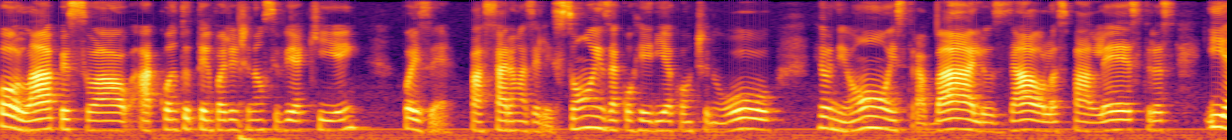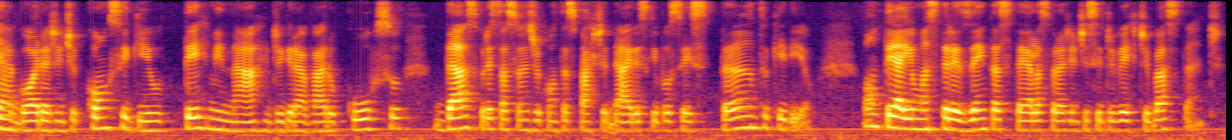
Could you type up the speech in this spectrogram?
Olá, pessoal! Há quanto tempo a gente não se vê aqui, hein? Pois é, passaram as eleições, a correria continuou, reuniões, trabalhos, aulas, palestras e agora a gente conseguiu terminar de gravar o curso das prestações de contas partidárias que vocês tanto queriam. Vão ter aí umas 300 telas para a gente se divertir bastante.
